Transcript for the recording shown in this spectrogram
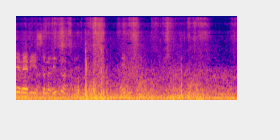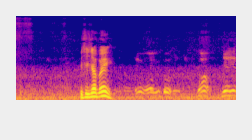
Yeah, maybe use some of these ones. Isi siya ba eh? Yeah, yeah,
